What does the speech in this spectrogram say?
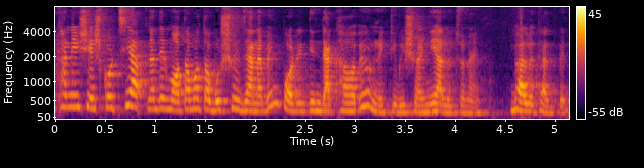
এখানেই শেষ করছি। আপনাদের মতামত অবশ্যই জানাবেন। পরের দিন দেখা হবে অন্য একটি বিষয় নিয়ে আলোচনায়। ভালো থাকবেন।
